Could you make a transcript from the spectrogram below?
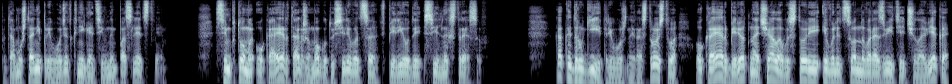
потому что они приводят к негативным последствиям. Симптомы ОКР также могут усиливаться в периоды сильных стрессов. Как и другие тревожные расстройства, ОКР берет начало в истории эволюционного развития человека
